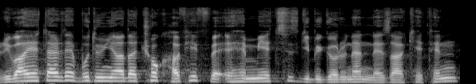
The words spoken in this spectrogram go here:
Rivayetlerde bu dünyada çok hafif ve ehemmiyetsiz gibi görünen nezaketin,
